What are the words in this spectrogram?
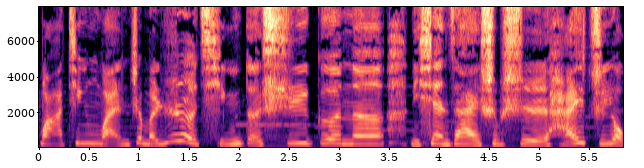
哇，听完这么热情的诗歌呢，你现在是不是还只有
